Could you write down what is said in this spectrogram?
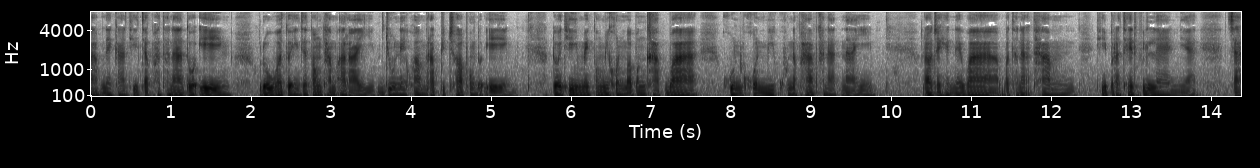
าพในการที่จะพัฒนาตัวเอง รู้ว่าตัวเองจะต้องทำอะไรอยู่ในความรับผิดชอบของตัวเอง โดยที่ไม่ต้องมีคนมาบังคับว่า คุณควรมีคุณภาพขนาดไหน เราจะเห็นได้ว่าวัฒนธรรมที่ประเทศฟินแลนด์เนี่ยจะ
